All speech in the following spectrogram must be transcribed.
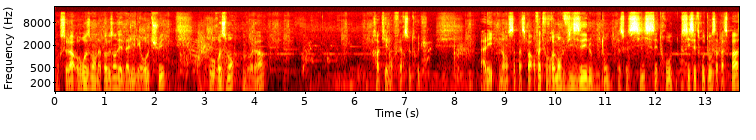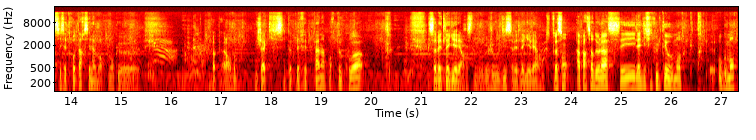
Donc ceux-là, heureusement, on n'a pas besoin d'aller les retuer. Heureusement, voilà. Ah quel enfer ce truc. Allez, non, ça passe pas. En fait, faut vraiment viser le bouton, parce que si c'est trop, si c'est trop tôt, ça passe pas. Si c'est trop tard, c'est la mort. Donc, euh... hop. Alors non, Jack, s'il te plaît, fais pas n'importe quoi ça va être la galère à ce niveau. Je vous le dis, ça va être la galère. De toute façon, à partir de là, c'est la difficulté augmente, augmente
